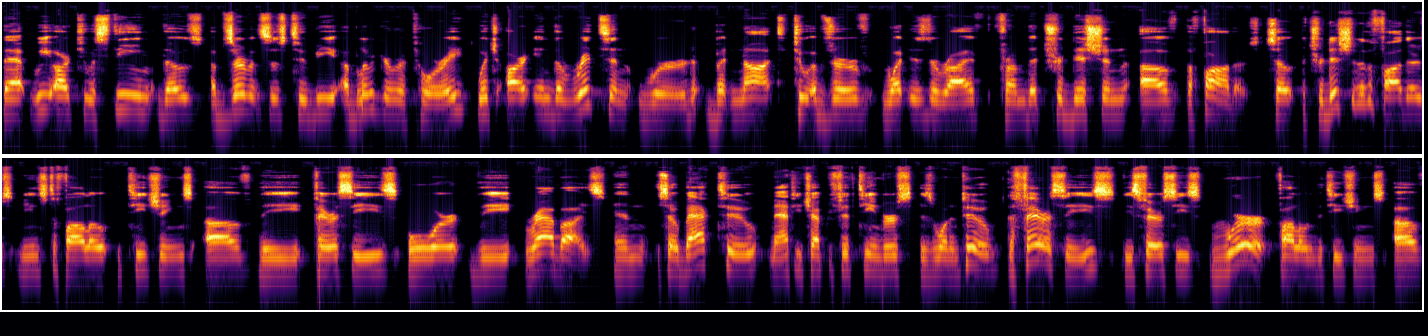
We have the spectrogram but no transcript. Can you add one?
that we are to esteem those observances to be obligatory, which are in the written word, but not to observe what is derived from the tradition of the fathers. So the tradition of the fathers means to follow the teachings of the Pharisees or the rabbis. And so back to Matthew chapter 15 verses 1 and 2, the Pharisees, these Pharisees were following the teachings of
